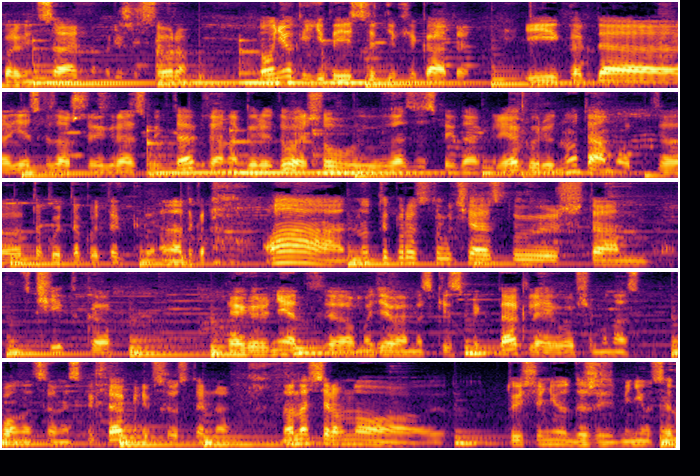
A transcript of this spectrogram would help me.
провинциальным режиссером, но у нее какие-то есть сертификаты. И когда я сказал, что играю в спектакле, она говорит, ой, а что у вас за спектакль? Я говорю, ну там вот э, такой, такой, так. Она такая, а, ну ты просто участвуешь там в читках. Я говорю, нет, э, мы делаем эскиз спектакля, и, в общем, у нас полноценный спектакль и все остальное. Но она все равно, то есть у нее даже изменился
